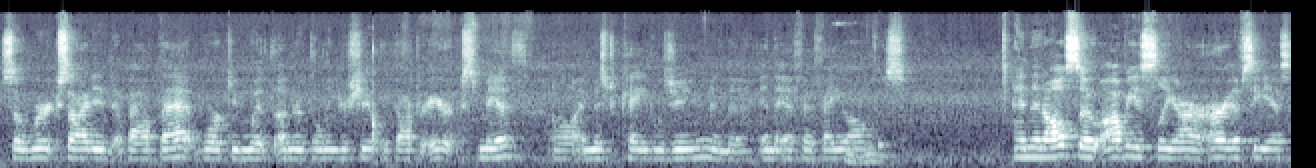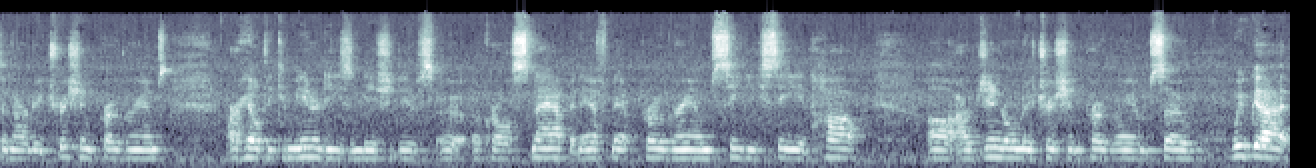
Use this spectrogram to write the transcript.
So we're excited about that, working with, under the leadership with Dr. Eric Smith uh, and Mr. Cade Lejeune in the, in the FFA office. And then also, obviously, our, our FCS and our nutrition programs, our Healthy Communities initiatives uh, across SNAP and EFNEP programs, CDC and HOP, uh, our general nutrition program. So we've got,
